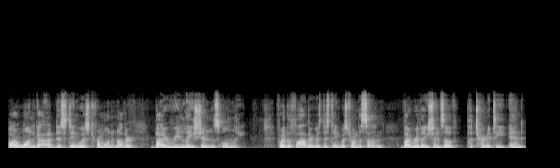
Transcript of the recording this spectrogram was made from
are one God, distinguished from one another by relations only. For the Father is distinguished from the Son by relations of paternity and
